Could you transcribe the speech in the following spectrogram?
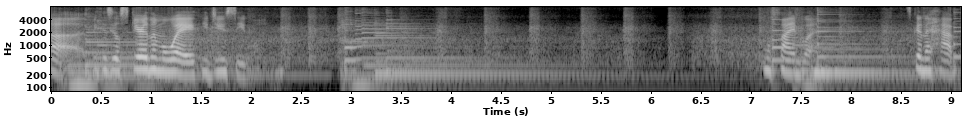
uh, because you'll scare them away if you do see one. We'll find one. It's gonna happen.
